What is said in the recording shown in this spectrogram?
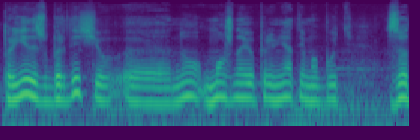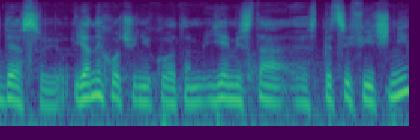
приїдеш в Бердичів, е, ну можна його порівняти, мабуть, з Одесою. Я не хочу нікого там. Є міста е, специфічні,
